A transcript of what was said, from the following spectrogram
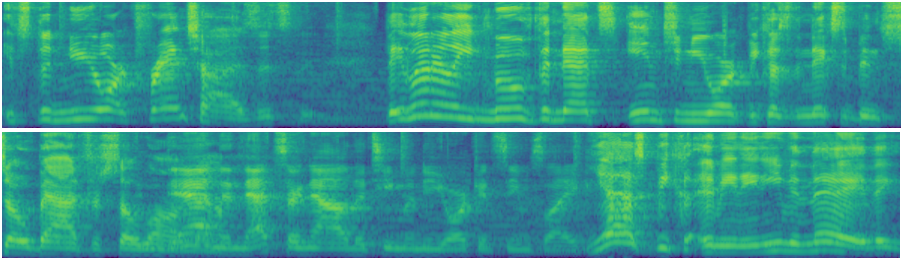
it's the New York franchise. It's the, They literally moved the Nets into New York because the Knicks have been so bad for so long. Yeah, now. and the Nets are now the team of New York. It seems like yes, because I mean, and even they, they.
